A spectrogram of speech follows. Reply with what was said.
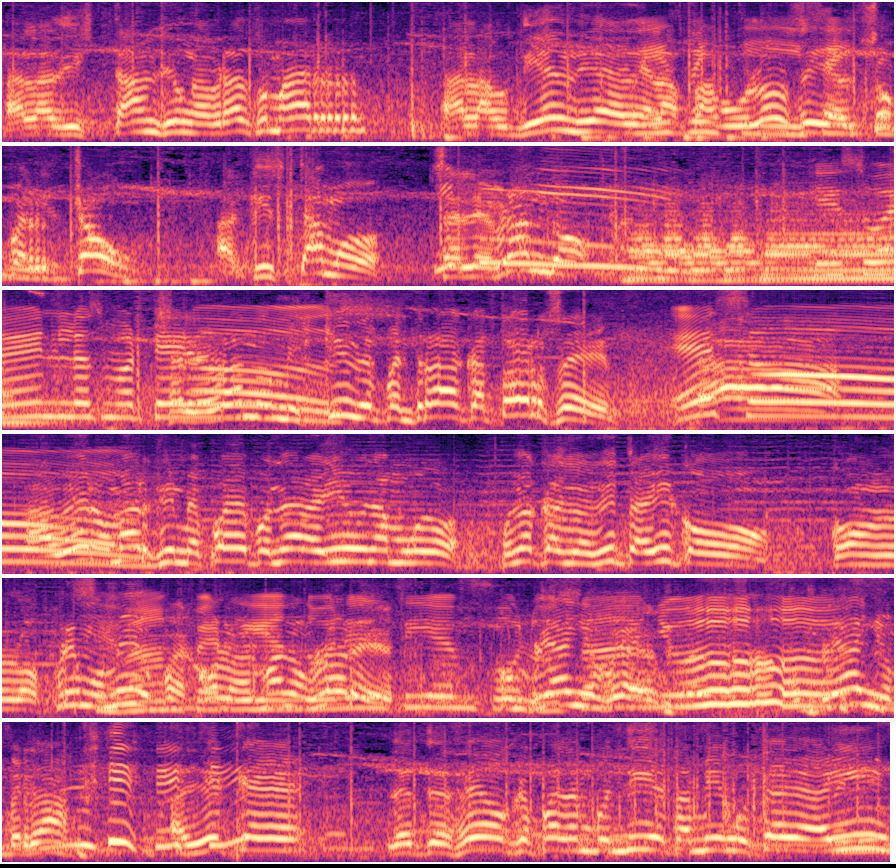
A la distancia, un abrazo, Mar. A la audiencia de la fabulosa y el super show. Aquí estamos celebrando. Que suenen los morteros. Celebrando mis 15 para entrar a 14. Eso. Ah, a ver, Omar, si me puede poner ahí una, una cancioncita ahí con, con los primos míos, pues con los hermanos Flores. cumpleaños, cumpleaños, ¿verdad? Así es que les deseo que pasen buen día también ustedes ahí.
